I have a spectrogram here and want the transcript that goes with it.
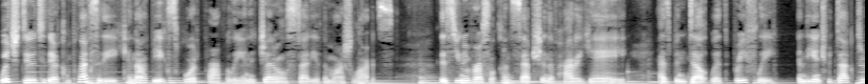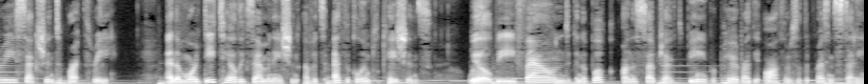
which, due to their complexity, cannot be explored properly in the general study of the martial arts. This universal conception of Hara-gei has been dealt with briefly in the introductory section to Part 3, and a more detailed examination of its ethical implications will be found in the book on the subject being prepared by the authors of the present study.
